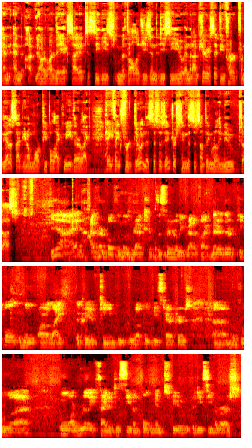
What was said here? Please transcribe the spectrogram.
and and uh, are they excited to see these mythologies in the DCU? And then I'm curious if you've heard from the other side, you know, more people like me. They're like, "Hey, thanks for doing this. This is interesting. This is something really new to us." Yeah, I, have heard both of those reactions. It's been really gratifying. There, there are people who are like the creative team who grew up with these characters, um, who. Uh, who are really excited to see them folding into the DC universe.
